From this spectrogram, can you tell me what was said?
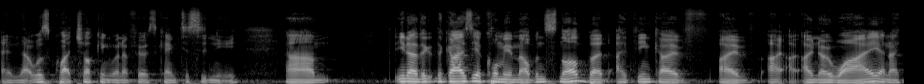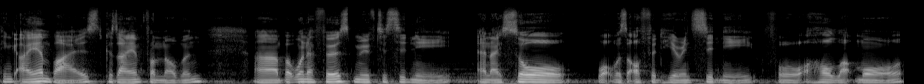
And that was quite shocking when I first came to Sydney. Um, you know, the, the guys here call me a Melbourne snob, but I think I've, I've, I, I know why. And I think I am biased because I am from Melbourne. Uh, but when I first moved to Sydney and I saw what was offered here in Sydney for a whole lot more,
